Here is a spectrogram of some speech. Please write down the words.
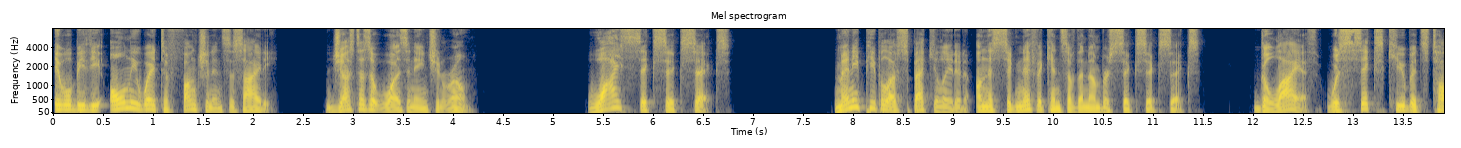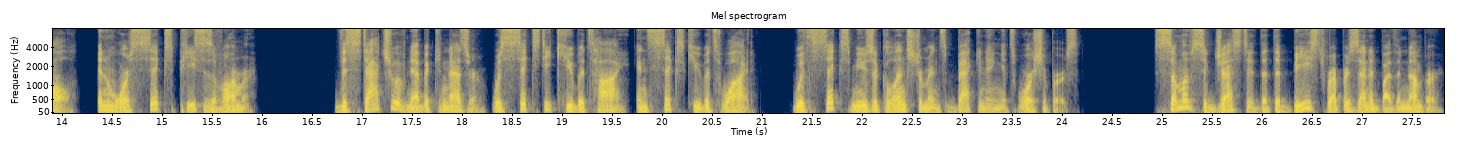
It will be the only way to function in society, just as it was in ancient Rome. Why 666? Many people have speculated on the significance of the number 666. Goliath was six cubits tall and wore six pieces of armor. The statue of Nebuchadnezzar was 60 cubits high and six cubits wide, with six musical instruments beckoning its worshippers. Some have suggested that the beast represented by the number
